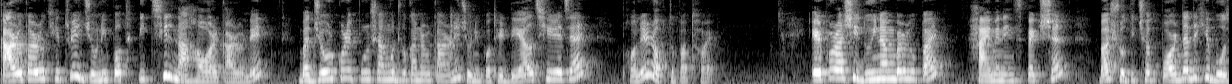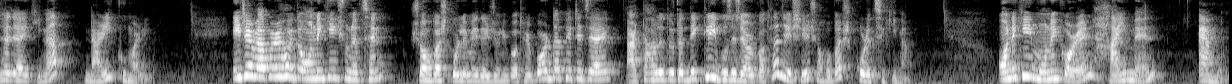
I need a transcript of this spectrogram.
কারও কারও ক্ষেত্রে জনিপথ পিচ্ছিল না হওয়ার কারণে বা জোর করে পুরুষাঙ্গ ঢোকানোর কারণে জনিপথের দেয়াল ছিঁড়ে যায় ফলে রক্তপাত হয়। এরপর আসি দুই নম্বর উপায় হাইমেন ইন্সপেকশন বা সতীচ্ছদ পর্দা দেখে বোঝা যায় কিনা নারী কুমারী। এটার ব্যাপারে হয়তো অনেকেই শুনেছেন, সহবাস করলে মেয়েদের জনিপথের পর্দা ফেটে যায়, আর তাহলে তো ওটা দেখলেই বুঝে যাওয়ার কথা যে সে সহবাস করেছে কিনা। অনেকেই মনে করেন হাইমেন এমন।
